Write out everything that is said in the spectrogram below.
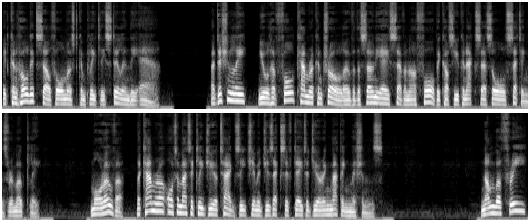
it can hold itself almost completely still in the air. Additionally, you'll have full camera control over the Sony a7R4 because you can access all settings remotely. Moreover, the camera automatically geotags each image's EXIF data during mapping missions. Number 3,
